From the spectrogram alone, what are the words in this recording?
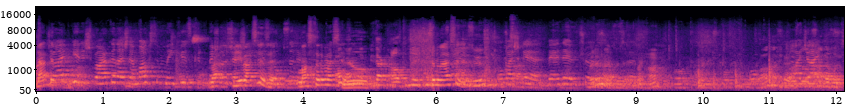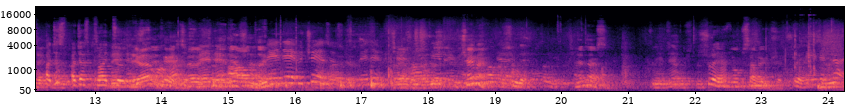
Nerede? Acayip geniş bu arkadaşlar. Maksimum 245 Ver, olacak. şeyi versenize. Master'ı versenize. Bir dakika altında iki Şunu versene. O başka yer. BD 3'ü ölçüyoruz. Evet. Bu acayip. I just, I just try to... BD 3'e yazıyorsunuz. BD 3'e. 6'ya şey mi? Şimdi Ne dersin? Şuraya. BD'ler.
